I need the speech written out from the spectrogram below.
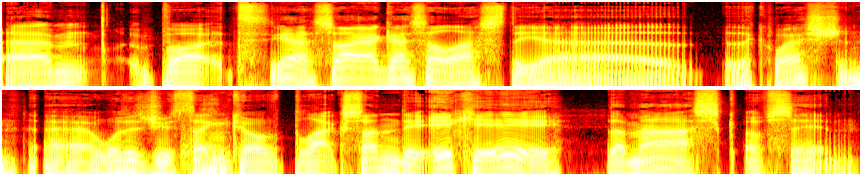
um, but yeah, so I, I guess I'll ask the uh the question. Uh, what did you think of Black Sunday, aka The Mask of Satan?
